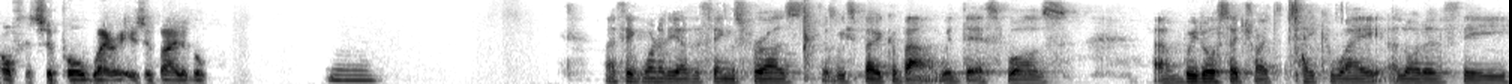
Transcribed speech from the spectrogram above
office support where it is available. Mm. I think one of the other things for us that we spoke about with this was um, we'd also tried to take away a lot of the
